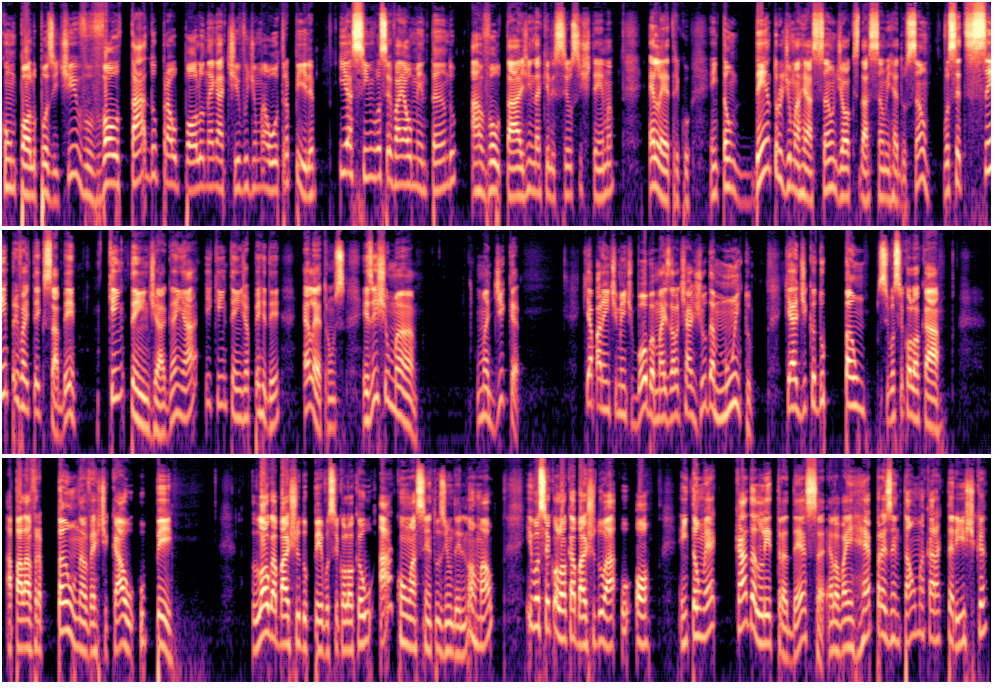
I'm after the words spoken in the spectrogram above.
com um polo positivo voltado para o polo negativo de uma outra pilha. E assim você vai aumentando a voltagem daquele seu sistema elétrico. Então, dentro de uma reação de oxidação e redução, você sempre vai ter que saber quem tende a ganhar e quem tende a perder elétrons. Existe uma, uma dica que é aparentemente boba, mas ela te ajuda muito, que é a dica do pão. Se você colocar a palavra pão na vertical, o P, logo abaixo do P você coloca o A com o acentozinho dele normal, e você coloca abaixo do A o O. Então é cada letra dessa, ela vai representar uma característica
